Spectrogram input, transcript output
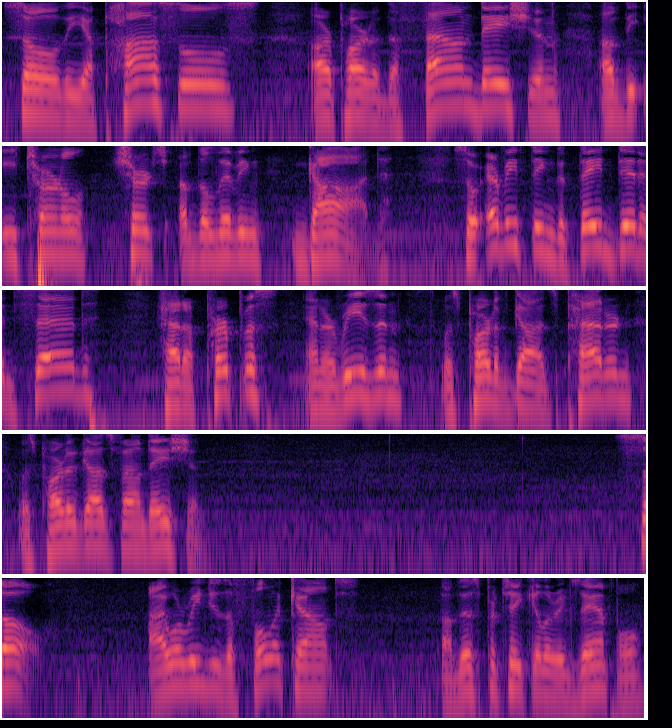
So the apostles are part of the foundation of the eternal church of the living God. So everything that they did and said had a purpose and a reason, was part of God's pattern, was part of God's foundation. So, I will read you the full account of this particular example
